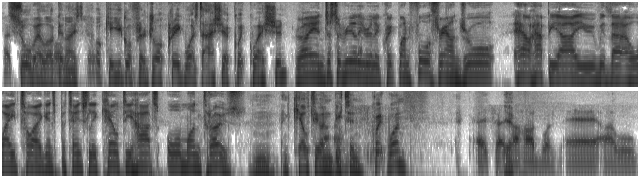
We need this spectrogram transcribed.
that's so well organised. so- Okay, you go for a draw. Craig wants to ask you a quick question. Ryan, just a really, really quick one. Fourth round draw. How happy are you with that away tie against potentially Kelty Hearts or Montrose? Mm, and Kelty unbeaten. Quick one. It's, it's Yep. a hard one. Uh, I will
